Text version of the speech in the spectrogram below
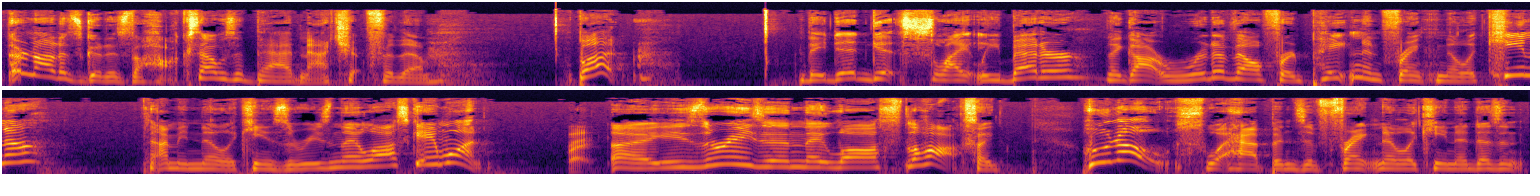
They're not as good as the Hawks. That was a bad matchup for them. But they did get slightly better. They got rid of Elfrid Payton and Frank Ntilikina. I mean, Ntilikina's the reason they lost game one. Right. Uh, he's the reason they lost the Hawks. Like, who knows what happens if Frank Ntilikina doesn't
